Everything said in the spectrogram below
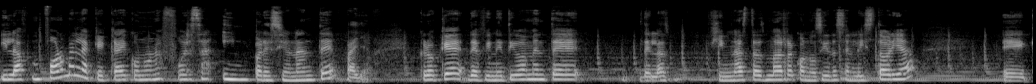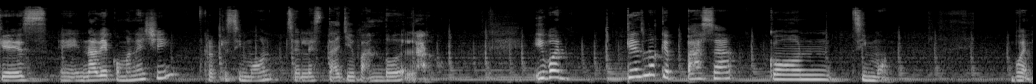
y la forma en la que cae con una fuerza impresionante, vaya, creo que definitivamente de las gimnastas más reconocidas en la historia, eh, que es eh, Nadia Comaneci, creo que Simón se la está llevando de largo. Y bueno, ¿qué es lo que pasa con Simón? Bueno,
